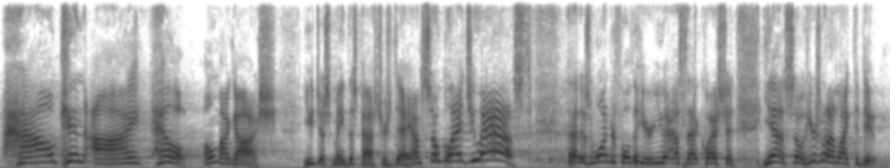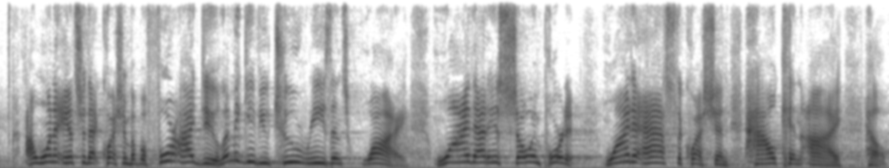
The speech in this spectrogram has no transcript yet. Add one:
How can I help? Oh my gosh. You just made this pastor's day. I'm so glad you asked. That is wonderful to hear you ask that question. Yeah, so here's what I'd like to do. I want to answer that question, but before I do, let me give you two reasons why. Why that is so important. Why to ask the question, How can I help?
